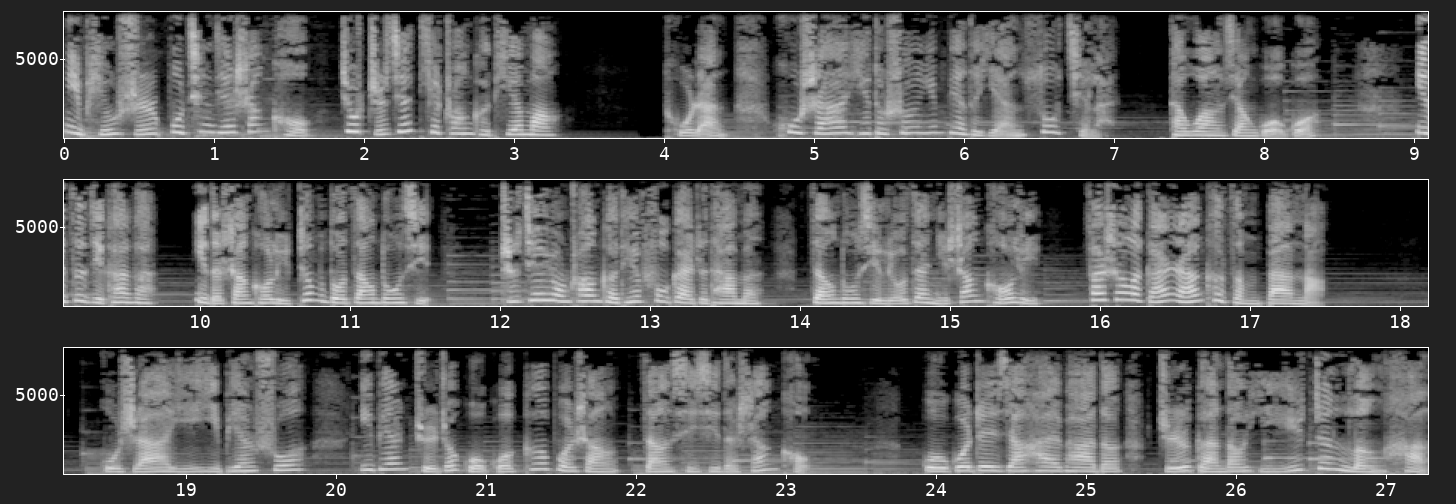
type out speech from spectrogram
你平时不清洁伤口就直接贴创可贴吗？突然，护士阿姨的声音变得严肃起来。她望向果果：“你自己看看，你的伤口里这么多脏东西，直接用创可贴覆盖着它们，脏东西留在你伤口里，发生了感染可怎么办呢？”护士阿姨一边说。一边指着果果胳膊上脏兮兮的伤口，果果这下害怕的只感到一阵冷汗。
